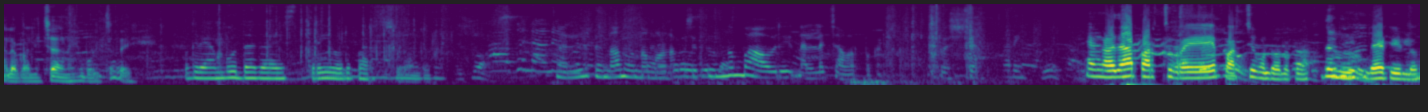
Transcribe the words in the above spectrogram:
അല്ല വലിച്ചാണ്. പൊളിച്ചതേ. ഗ്രാമ്പൂ ഇതാ ഗൈസ് ഇത്രയും ഒരു പറിച്ചു കണ്ടു നല്ല തിന്നാൻ തോന്നുന്ന പക്ഷെ തിന്നുമ്പോ ആ ഒരു നല്ല ചവർപ്പൊക്കെ ഫ്രഷ് ഞങ്ങളിതാ പറിച്ചു കുറേ പറിച്ചു കൊണ്ടുവന്നു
